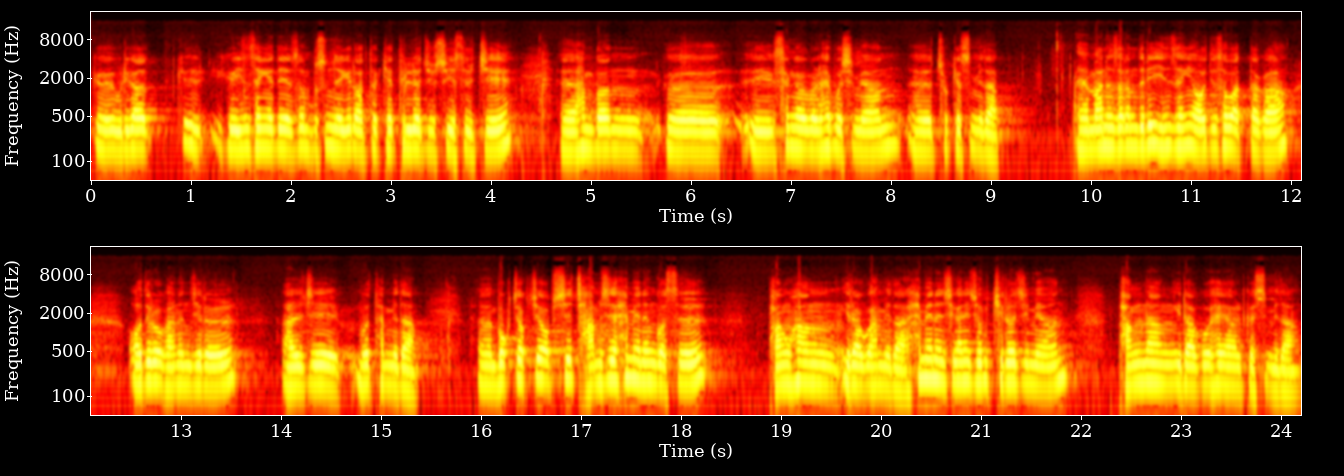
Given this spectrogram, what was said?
그 우리가 그, 그 인생에 대해서 무슨 얘기를 어떻게 들려줄 수 있을지 한번 그 생각을 해보시면 좋겠습니다. 많은 사람들이 인생이 어디서 왔다가 어디로 가는지를 알지 못합니다. 목적지 없이 잠시 헤매는 것을 방황이라고 합니다. 헤매는 시간이 좀 길어지면 방랑이라고 해야 할 것입니다.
